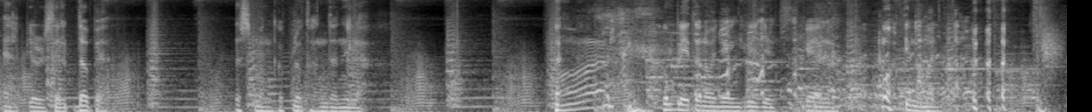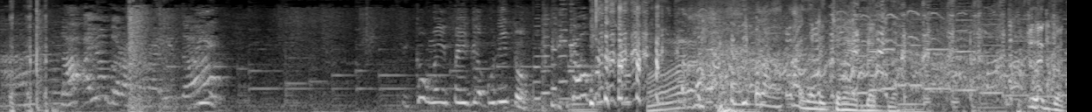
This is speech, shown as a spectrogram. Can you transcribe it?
Help yourself daw eh. Tapos manggaplot handa nila. Kompleto naman yung ingredients. Kaya lang, buti naman. Ikaw may pahiga ko dito. Hindi pala kakain na lechon na yung blood mo. Lagot.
